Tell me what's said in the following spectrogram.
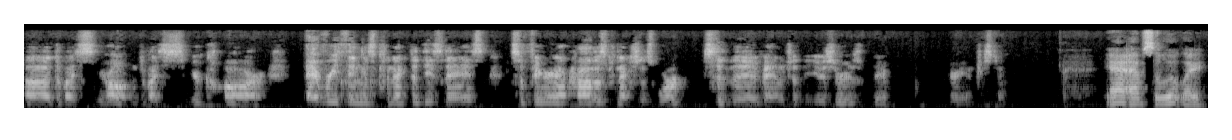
uh, devices in your home, devices in your car. Everything is connected these days. So figuring out how those connections work to the advantage of the user is very, very interesting. Yeah, absolutely.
